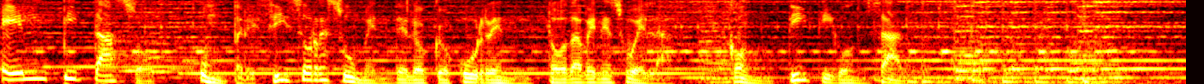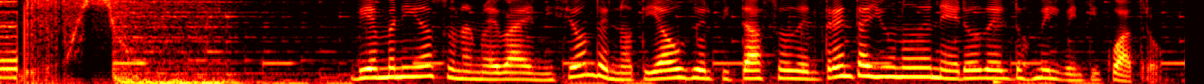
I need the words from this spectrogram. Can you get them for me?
El Pitazo, un preciso resumen de lo que ocurre en toda Venezuela, con Titi González. Bienvenidos a una nueva emisión del Notiaudio El Pitazo del 31 de enero del 2024.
